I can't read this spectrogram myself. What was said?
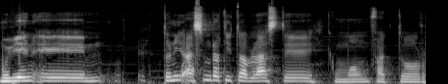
Muy bien. Tony, hace un ratito hablaste como un factor,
